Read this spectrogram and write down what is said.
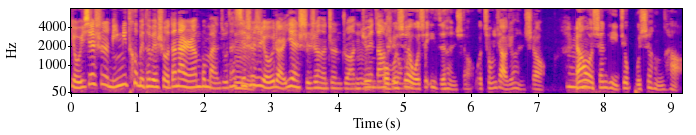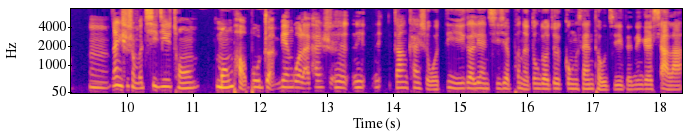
有一些是明明特别特别瘦，但他仍然不满足，他其实是有一点厌食症的症状。你觉得当时我不是，我是一直很瘦，我从小就很瘦，然后我身体就不是很好。嗯，那你是什么契机从？猛跑步转变过来开始，是那那刚开始我第一个练器械碰的动作就是肱三头肌的那个下拉，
